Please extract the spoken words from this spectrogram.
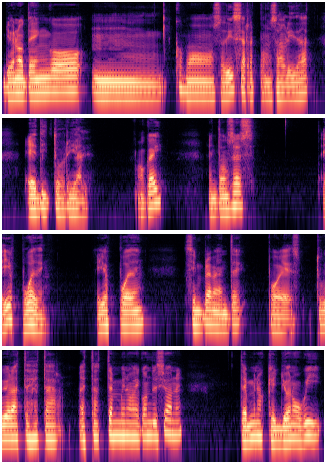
Yo no tengo, mm, como se dice, responsabilidad editorial. ¿Ok? Entonces, ellos pueden. Ellos pueden simplemente, pues, tú violaste estos términos y condiciones, términos que yo no vi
